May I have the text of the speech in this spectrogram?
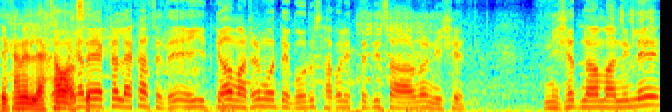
এখানে লেখাও আছে। একটা লেখা আছে যে এই ঈদগাহ মাঠের মধ্যে গরু ছাগল ইত্যাদি চালানো নিষেধ। নিষেধ না মানিলে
